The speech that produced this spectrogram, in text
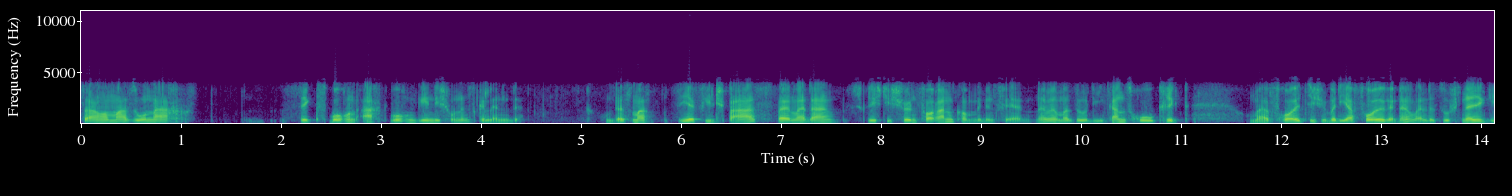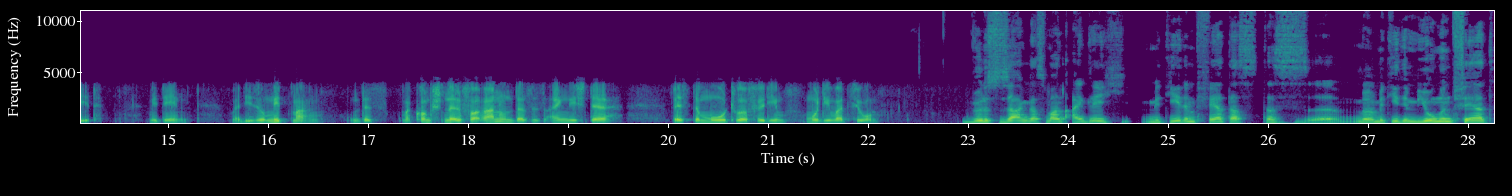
sagen wir mal so nach sechs Wochen, acht Wochen gehen die schon ins Gelände. Und das macht sehr viel Spaß, weil man da richtig schön vorankommt mit den Pferden. Ne? Wenn man so die ganz roh kriegt und man erfreut sich über die Erfolge, ne? weil das so schnell geht mit denen, weil die so mitmachen. Und das, man kommt schnell voran und das ist eigentlich der beste Motor für die Motivation. Würdest du sagen, dass man eigentlich mit jedem Pferd, das, das äh, mit jedem jungen Pferd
